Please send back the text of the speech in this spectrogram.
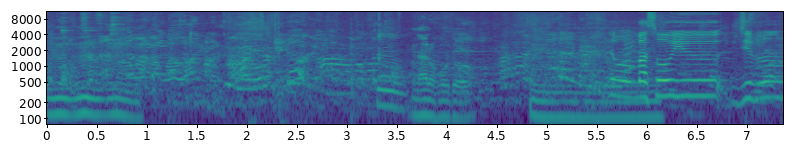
うんうんうん、うんなるほど。うん。でもまあそういう自分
